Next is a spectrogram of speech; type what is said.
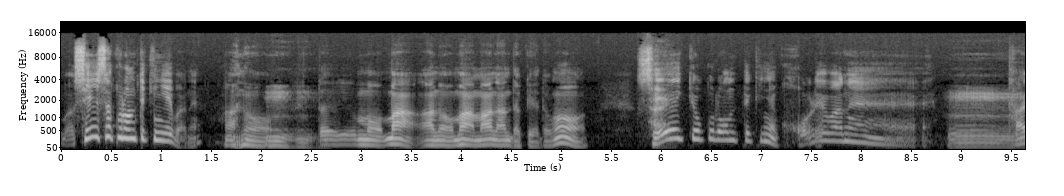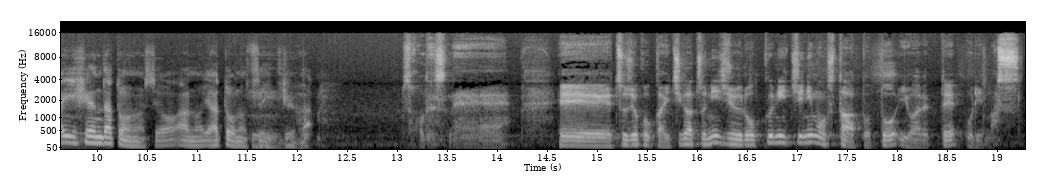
まあ政策論的に言えばね、あの、だもうまあ、あの、まあまあなんだけれども、政局論的にはこれはね、大変だと思いますよ、あの野党の追及は。そうですね。えー、通常国会1月26日にもスタートと言われております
